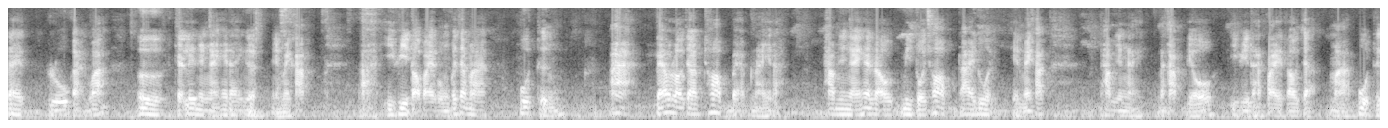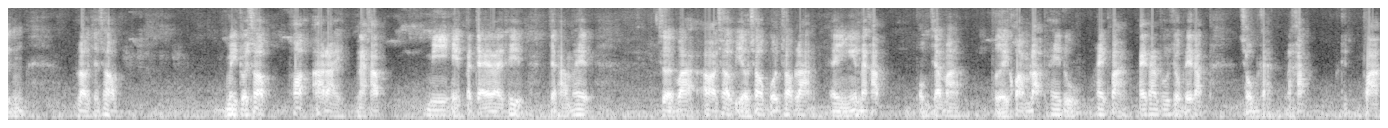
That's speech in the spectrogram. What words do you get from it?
ได้รู้กันว่า เออ จะเล่นยังไงให้ได้เงินเห็นไหมครับอ่า EP ต่อไปผมก็จะมาพูดถึง อ่าแล้วเราจะชอบแบบไหนล่ะทำยังไงให้เรามีตัวชอบได้ด้วยเห็นไหมครับ ทำยังไงนะครับ เดี๋ยว EP ถัดไปเราจะมาพูดถึงเราจะชอบ มีตัวชอบเพราะอะไรนะครับ มีเหตุปัจจัยอะไรที่จะทำให้เกิดว่าอ๋อชอบเดี่ยวชอบบนชอบล่างอะไรอย่างนี้นะครับ ผมจะมาเผยความลับให้ดูให้ฟังให้ท่านผู้ชมได้รับชมกันนะครับฝาก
